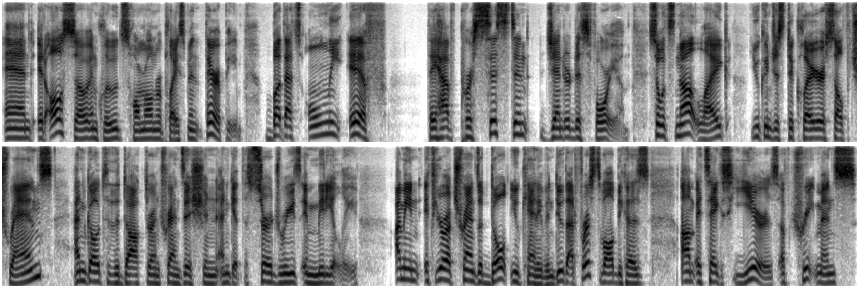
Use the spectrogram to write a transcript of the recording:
and it also includes hormone replacement therapy. But that's only if they have persistent gender dysphoria. So it's not like you can just declare yourself trans and go to the doctor and transition and get the surgeries immediately. I mean, if you're a trans adult, you can't even do that. First of all, because um, it takes years of treatments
